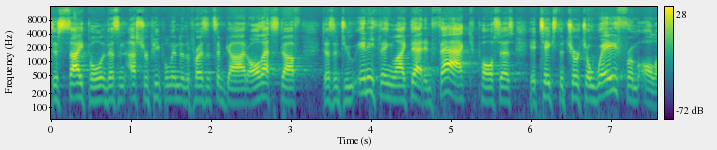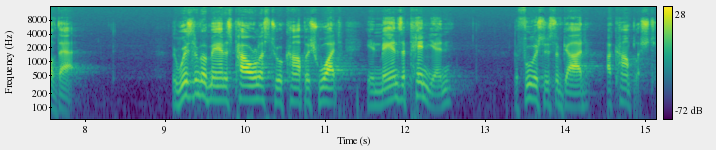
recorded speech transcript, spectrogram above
disciple. It doesn't usher people into the presence of God. All that stuff doesn't do anything like that. In fact, Paul says it takes the church away from all of that. The wisdom of man is powerless to accomplish what, in man's opinion, the foolishness of God accomplished.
